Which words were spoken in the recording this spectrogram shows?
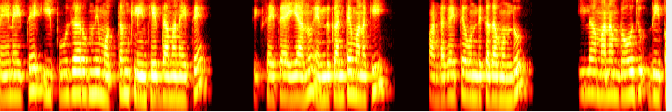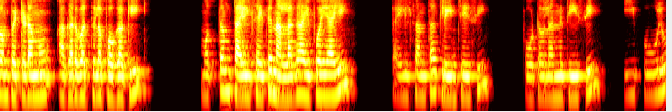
నేనైతే ఈ పూజా రూమ్ని మొత్తం క్లీన్ చేద్దామని అయితే ఫిక్స్ అయితే అయ్యాను. ఎందుకంటే మనకి పండగ అయితే ఉంది కదా ముందు. ఇలా మనం రోజు దీపం పెట్టడము అగరబత్తుల పొగకి మొత్తం టైల్స్ అయితే నల్లగా అయిపోయాయి. టైల్స్ అంతా క్లీన్ చేసి ఫోటోలన్నీ తీసి ఈ పూలు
